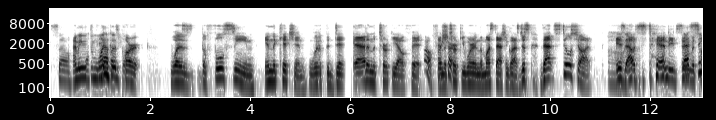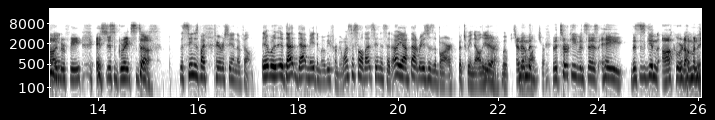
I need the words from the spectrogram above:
So I mean, that's what we one have us good for. part was the full scene in the kitchen with the dad in the turkey outfit Oh, for and the sure. turkey wearing the mustache and glass. Just that still shot Oh, is outstanding That scene- cinematography. It's just great stuff. The scene is my favorite scene in the film. It was it, that that made the movie for me. Once I saw that scene, I said, "Oh yeah, that raises the bar between all the Yeah. other movies." And then the- watch. The turkey even says, "Hey, this is getting awkward. I'm gonna."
